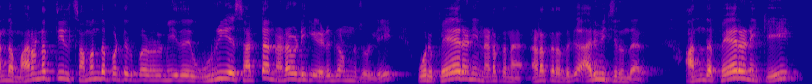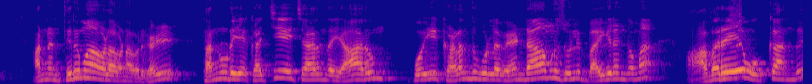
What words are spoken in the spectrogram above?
அந்த மரணத்தில் சம்பந்தப்பட்டிருப்பவர்கள் மீது உரிய சட்ட நடவடிக்கை எடுக்கணும்னு சொல்லி ஒரு பேரணி நடத்தின நடத்துறதுக்கு அறிவிச்சிருந்தார். அந்த பேரணிக்கு அண்ணன் திருமாவளவன் அவர்கள் தன்னுடைய கட்சியை சார்ந்த யாரும் போய் கலந்து கொள்ள வேண்டாம்னு சொல்லி பகிரங்கமாக அவரே உட்காந்து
